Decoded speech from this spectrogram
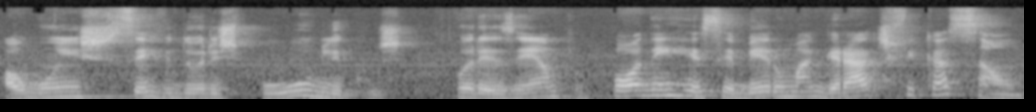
Alguns servidores públicos, por exemplo, podem receber uma gratificação.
